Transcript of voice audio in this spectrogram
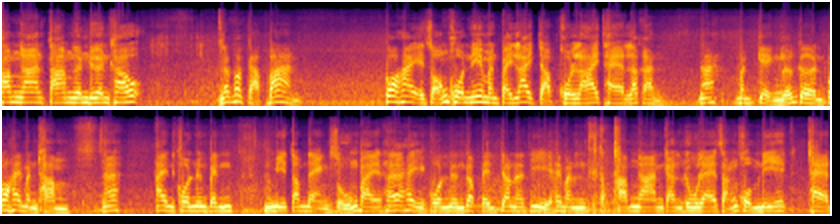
ทำงานตามเงินเดือนเขา แล้วก็กลับบ้าน ก็ให้สองคนนี้มันไปไล่จับคนร้ายแทนแล้วกันนะ มันเก่งเหลือเกินก็ให้มันทำนะ ให้คนหนึงเป็นมีตำแหน่งสูงไป ถ้าให้อีกคนหนึ่งก็เป็นเจ้าหน้าที่ให้มันทำงานกันดูแลสังคมนี้ แทน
